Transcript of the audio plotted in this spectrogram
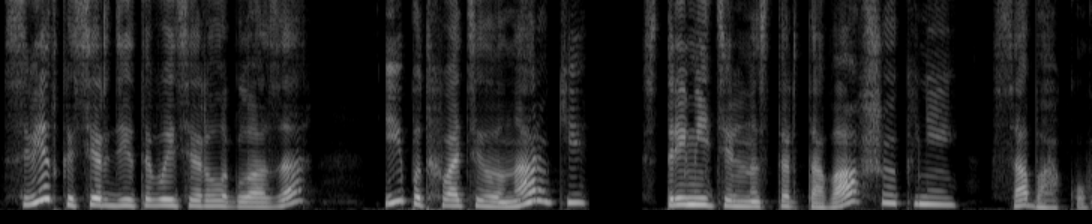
Светка сердито вытерла глаза и подхватила на руки стремительно стартовавшую к ней собаку.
